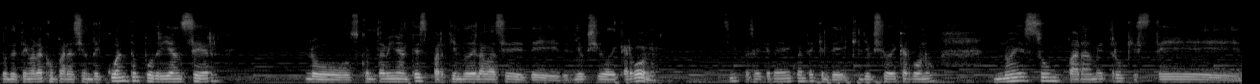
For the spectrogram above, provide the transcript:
donde tengo la comparación de cuánto podrían ser los contaminantes partiendo de la base de, dióxido de carbono. ¿Sí? Pues hay que tener en cuenta que el, que el dióxido de carbono no es un parámetro que esté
